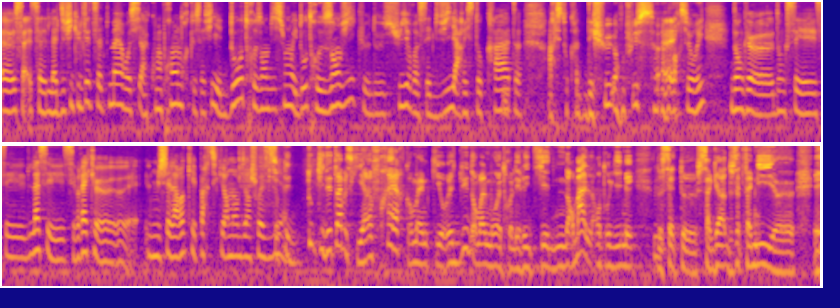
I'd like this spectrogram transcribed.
euh, ça- ça- la difficulté de cette mère aussi à comprendre que sa fille ait d'autres ambitions et d'autres envies que de suivre cette vie aristocrate, aristocrate déchue en plus, a Ouais. fortiori. Donc, euh, donc c'est, là, c'est, vrai que Michel Larocque est particulièrement bien choisi. Sur des tout petits détails, parce qu'il y a un frère quand même qui aurait dû normalement être l'héritier normal, entre guillemets, de cette euh, saga, de cette famille. euh, et,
